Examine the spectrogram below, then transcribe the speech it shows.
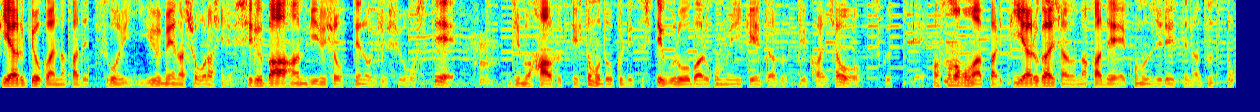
PR 協会の中ですごい有名な賞らしいんです。シルバーアンビル賞っていうのを受賞して、ジム・ハーフっていう人も独立してグローバルコミュニケーターズっていう会社を作って、まあ、その後もやっぱり PR 会社の中でこの事例っていうのはずっと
